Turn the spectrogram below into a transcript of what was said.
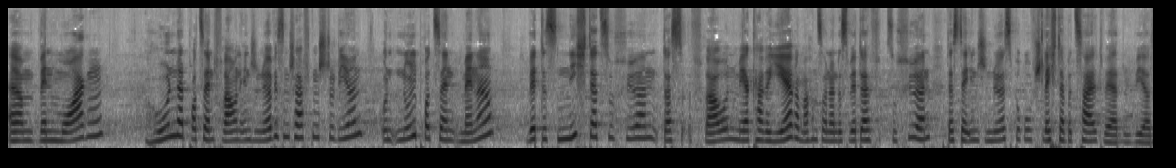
ähm, wenn morgen 100% Frauen Ingenieurwissenschaften studieren und 0% Männer, wird es nicht dazu führen, dass Frauen mehr Karriere machen, sondern das wird dazu führen, dass der Ingenieursberuf schlechter bezahlt werden wird.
